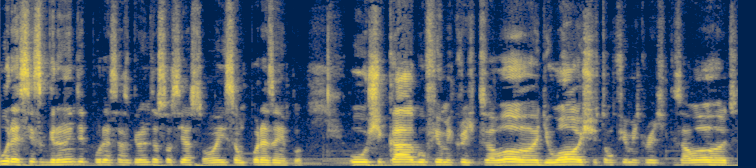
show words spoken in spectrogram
por esses grandes, por essas grandes associações, são, por exemplo, o Chicago Film Critics Award, o Washington Film Critics Award,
